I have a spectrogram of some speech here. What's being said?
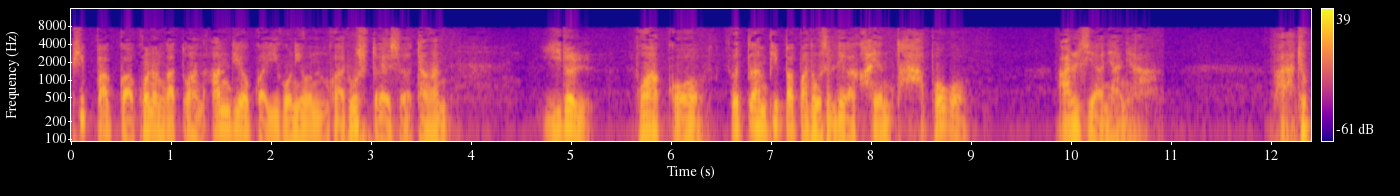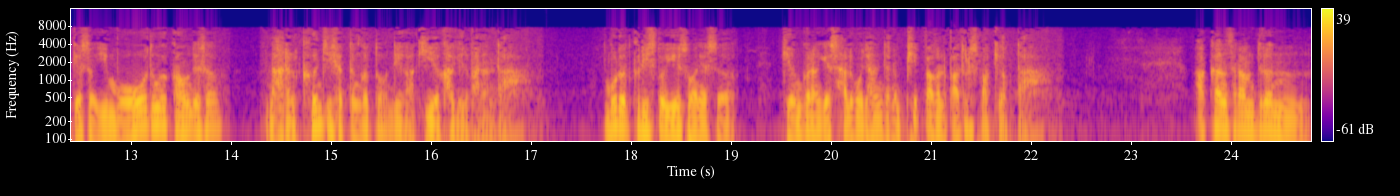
핍박과 고난과 또한 안디옥과 이고니온과 루스트라에서 당한 일을 보았고 어떠한 핍박받은 것을 내가 과연 다 보고 알지 아니하냐. 바라 주께서 이 모든 것 가운데서 나를 건지셨던 것도 네가 기억하기를 바란다. 무릇 그리스도 예수 안에서 경건하게 살고자 하는 자는 핍박을 받을 수밖에 없다. 악한 사람들은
